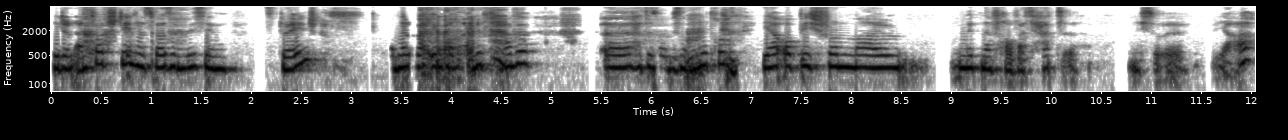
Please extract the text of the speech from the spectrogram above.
Rede und Antwort stehen. Das war so ein bisschen strange. Und dann war eben auch eine Frage, äh, hatte so ein bisschen umgedrückt, ja, ob ich schon mal mit einer Frau was hatte. Und ich so, äh, ja.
